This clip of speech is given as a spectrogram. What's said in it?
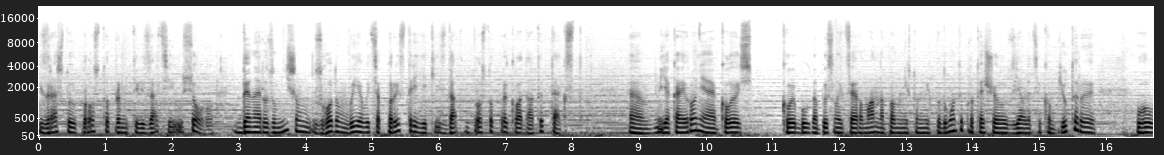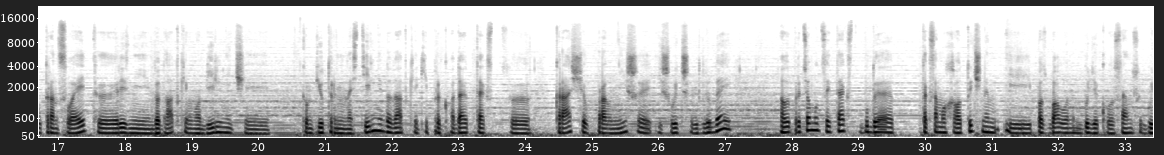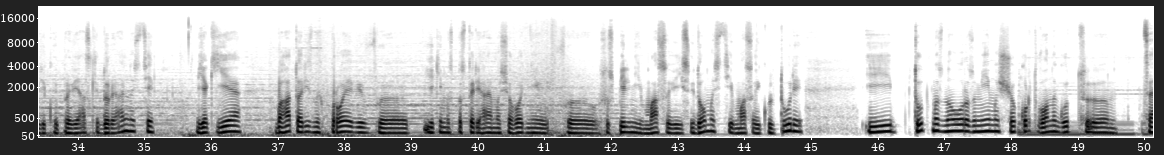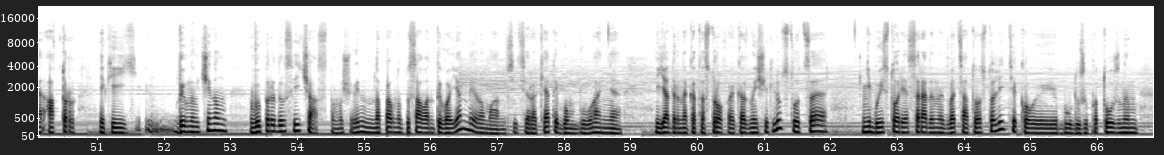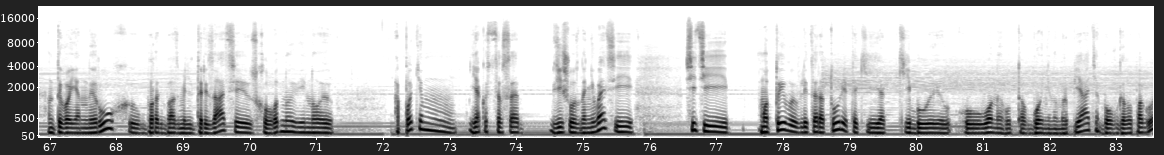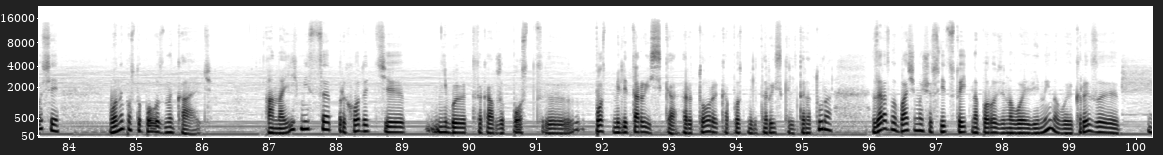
і, зрештою, просто примітивізації усього де найрозумнішим згодом виявиться пристрій, який здатний просто перекладати текст. Е, Яка іронія, колись, коли був написаний цей роман, напевно, ніхто не міг подумати про те, що з'являться комп'ютери, Google Translate, е, різні додатки, мобільні чи комп'ютерні настільні додатки, які прикладають текст е, краще, вправніше і швидше від людей. Але при цьому цей текст буде так само хаотичним і позбавленим будь-якого сенсу, будь-якої прив'язки до реальності, як є багато різних проявів, е, які ми спостерігаємо сьогодні в суспільній, в масовій свідомості, в масовій культурі. І тут ми знову розуміємо, що Курт Вонегут е, це автор, який дивним чином випередив свій час, тому що він, напевно, писав антивоєнний роман, всі ці ракети, бомбування ядерна катастрофа, яка знищить людство, це ніби історія середини ХХ століття, коли був дуже потужним антивоєнний рух, боротьба з мілітаризацією, з холодною війною. А потім якось це все зійшло з нанівець, і всі ці мотиви в літературі, такі, які були у Вонегута в бойні номер 5 або в Галапагосі, вони поступово зникають. А на їх місце приходить е, ніби така вже пост, е, постмілітаристська риторика, постмілітаристська література. Зараз ми бачимо, що світ стоїть на порозі нової війни, нової кризи.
